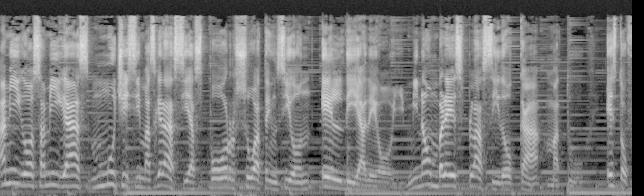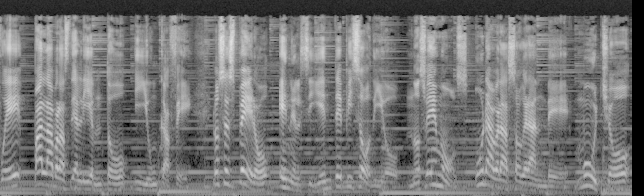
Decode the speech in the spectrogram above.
Amigos, amigas, muchísimas gracias por su atención el día de hoy. Mi nombre es Plácido K. Matú. Esto fue Palabras de Aliento y un Café. Los espero en el siguiente episodio. Nos vemos. Un abrazo grande. Mucho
